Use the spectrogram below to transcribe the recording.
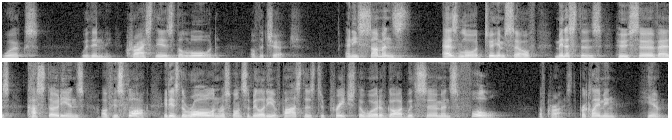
works within me. Christ is the Lord of the church. And he summons as Lord to himself ministers who serve as custodians of his flock. It is the role and responsibility of pastors to preach the word of God with sermons full of Christ, proclaiming him,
